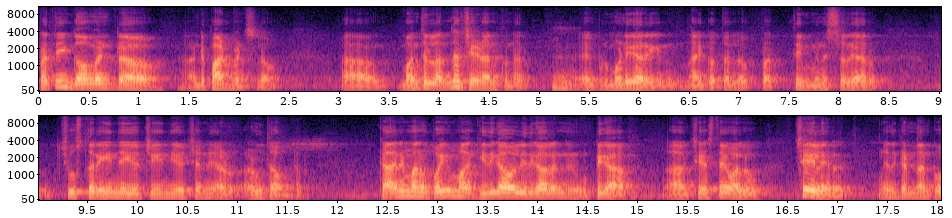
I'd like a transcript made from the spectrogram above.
ప్రతి గవర్నమెంట్ డిపార్ట్మెంట్స్లో మంత్రులు అందరు చేయడానికి ఉన్నారు ఇప్పుడు మోడీ గారి నాయకత్వంలో ప్రతి మినిస్టర్ గారు చూస్తారు ఏం చేయొచ్చు ఏం చేయొచ్చు అని అడు అడుగుతూ ఉంటారు. కానీ మనం పోయి మాకు ఇది కావాలి ఇది కావాలని ఉట్టిగా చేస్తే వాళ్ళు చేయలేరు అది. ఎందుకంటే దానికి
